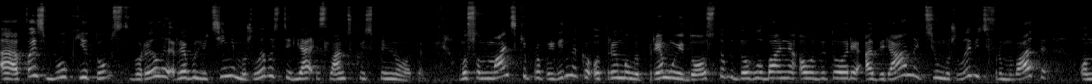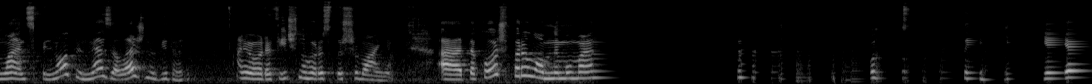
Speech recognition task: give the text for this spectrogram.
Е, Facebook, YouTube створили революційні можливості для ісламської спільноти. Мусульманські проповідники отримали прямий доступ до глобальної аудиторії, а віряни цю можливість формувати онлайн-спільноти незалежно від географічного розташування. А Також переломний момент є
